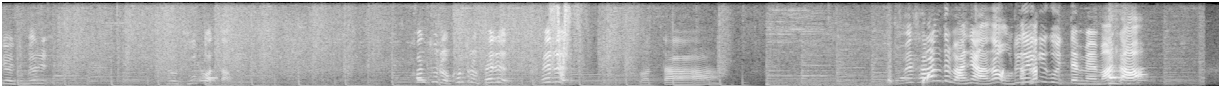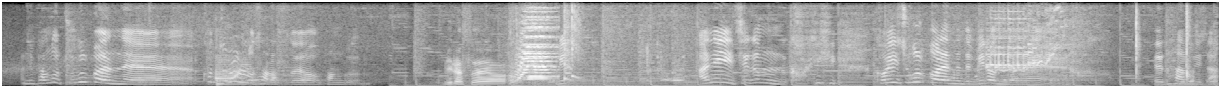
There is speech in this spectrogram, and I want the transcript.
이거 좀 일- 이거 죽을 것 같다. 컨트롤 컨트롤 베르 베르. 좋았다. 왜 사람들 많이 안 와? 우리가 이기고 있다며 맞아? 아니 방금 죽을 뻔했네. 컨트롤로 살았어요 방금. 밀었어요. 아니 지금 거의 거의 죽을 뻔했는데 밀었네. 대단합니다.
